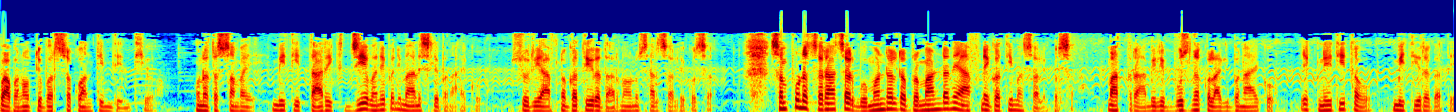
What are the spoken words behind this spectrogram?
वा भनौँ त्यो वर्षको अन्तिम दिन थियो। हुन त समय मिति तारिक जे भने पनि मानिसले बनाएको। सूर्य आफ्नो गति र धर्मअनुसार चलेको छ। सम्पूर्ण चराचर भूमण्डल र ब्रह्माण्ड नै आफ्नै गतिमा चलेको छ। मात्र हामीले बुझ्नको लागि बनाएको एक नीति त हो मिति र गते।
